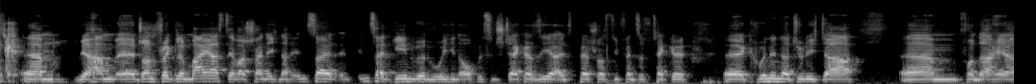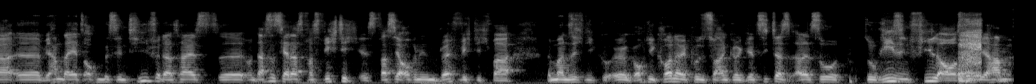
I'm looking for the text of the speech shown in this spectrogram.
ähm, wir haben äh, John Franklin Myers, der wahrscheinlich nach Inside, Inside gehen wird, wo ich ihn auch ein bisschen stärker sehe als Pass Defensive Tackle. Äh, Quinnen natürlich da. Ähm, von daher, äh, wir haben da jetzt auch ein bisschen Tiefe. Das heißt, äh, und das ist ja das, was wichtig ist, was ja auch in dem Draft wichtig war, wenn man sich die, äh, auch die Cornerback-Position anguckt. Jetzt sieht das alles so, so riesig viel aus. Wir haben,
